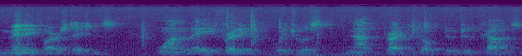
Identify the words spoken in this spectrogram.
many fire stations wanted a Freddie, which was not practical due to the cost.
